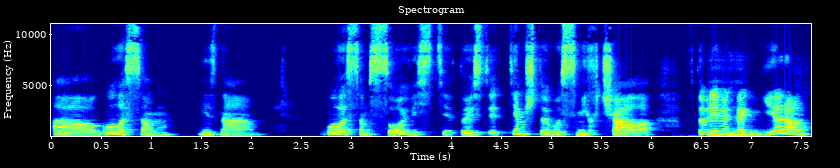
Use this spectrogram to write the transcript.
а, голосом, не знаю, голосом совести, то есть тем, что его смягчало то время mm-hmm. как Гера,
